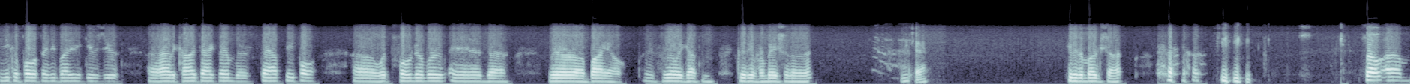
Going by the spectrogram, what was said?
You can pull up anybody. It gives you uh, how to contact them, their staff people, uh, with phone numbers and uh, their uh, bio. It's really got some good information on it. Okay. Give it a mugshot. so, um,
